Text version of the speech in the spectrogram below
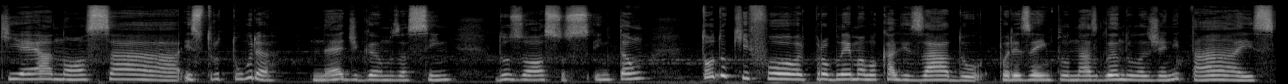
que é a nossa estrutura, né, digamos assim, dos ossos. Então, tudo que for problema localizado, por exemplo, nas glândulas genitais,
